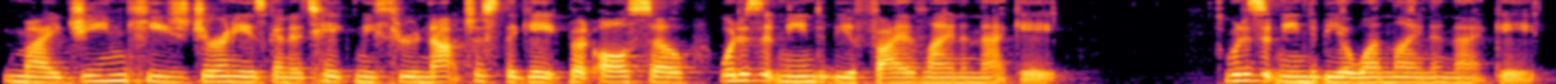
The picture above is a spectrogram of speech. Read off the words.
my Gene Keys journey is going to take me through not just the gate, but also what does it mean to be a five line in that gate? What does it mean to be a one line in that gate?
